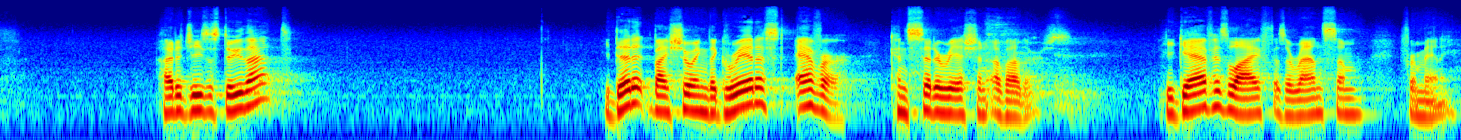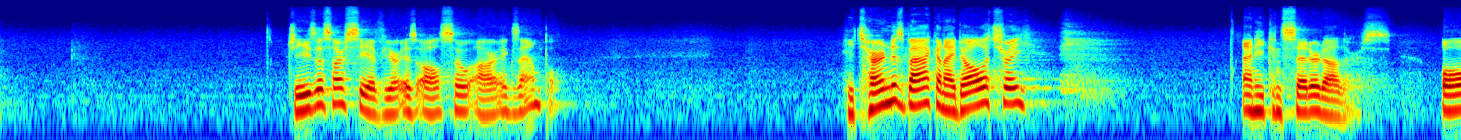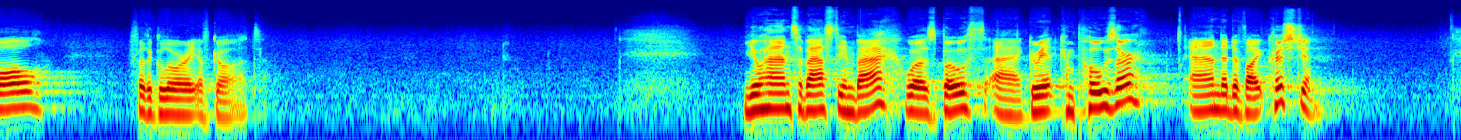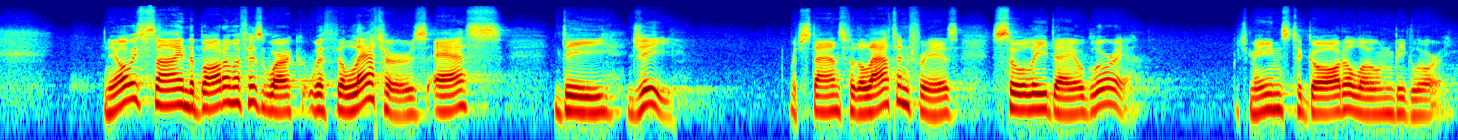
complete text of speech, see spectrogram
How did Jesus do that? He did it by showing the greatest ever consideration of others. He gave his life as a ransom for many. Jesus, our Savior, is also our example. He turned his back on idolatry and he considered others, all for the glory of God. Johann Sebastian Bach was both a great composer and a devout Christian. And he always signed the bottom of his work with the letters S, D, G, which stands for the Latin phrase Soli Deo Gloria, which means to God alone be glory.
